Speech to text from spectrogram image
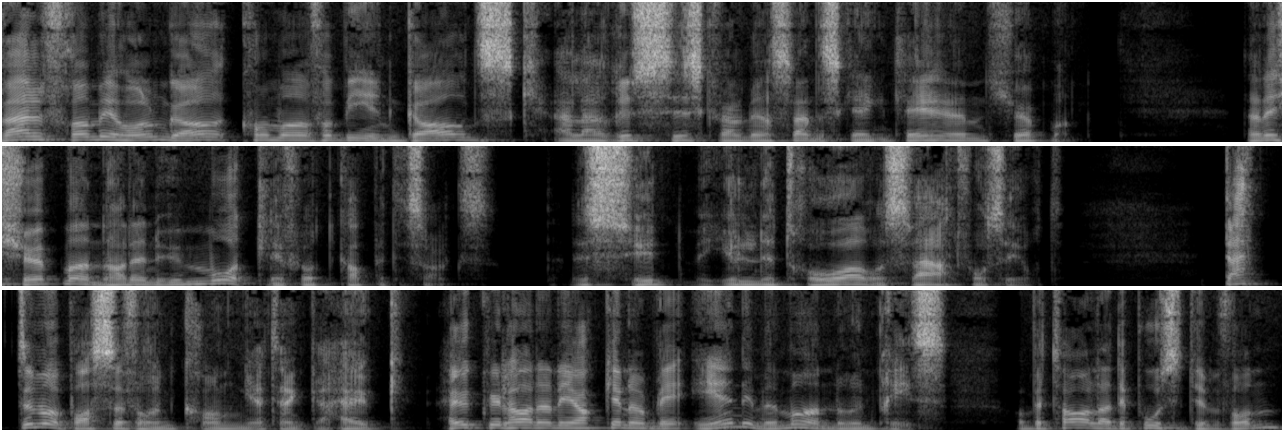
Vel framme i Holmgard kommer han forbi en gardsk, eller russisk, vel mer svensk egentlig, en kjøpmann. Denne kjøpmannen hadde en umåtelig flott kappe til salgs. Den er sydd med gylne tråder og svært forseggjort. Dette må passe for en konge, tenker Hauk. Hauk vil ha denne jakken og blir enig med mannen om en pris, og betaler depositum for den,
